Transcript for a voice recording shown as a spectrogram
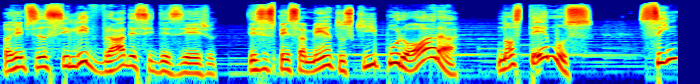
Então a gente precisa se livrar desse desejo, desses pensamentos que, por hora, nós temos. Sim,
